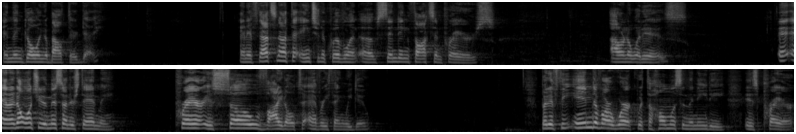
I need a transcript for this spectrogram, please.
and then going about their day. And if that's not the ancient equivalent of sending thoughts and prayers, I don't know what is. And I don't want you to misunderstand me. Prayer is so vital to everything we do. But if the end of our work with the homeless and the needy is prayer,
